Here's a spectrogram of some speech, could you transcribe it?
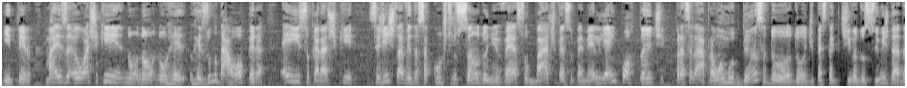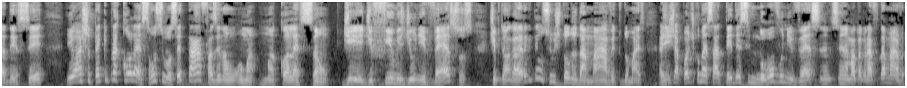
inteiro. Mas eu acho que no, no, no re, resumo da ópera é isso, cara. Acho que se a gente tá vendo essa construção do universo, o Batman vs Superman, ele é importante para sei lá, para uma mudança do, do, de perspectiva dos filmes da, da DC eu acho até que para coleção, se você tá fazendo uma, uma coleção de, de filmes de universos, tipo, tem uma galera que tem os filmes todos da Marvel e tudo mais. A gente já pode começar a ter desse novo universo cinematográfico da Marvel.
